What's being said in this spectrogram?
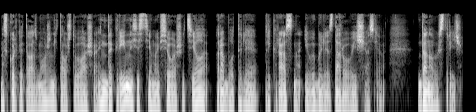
насколько это возможно, для того, чтобы ваша эндокринная система и все ваше тело работали прекрасно, и вы были здоровы и счастливы. До новых встреч!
